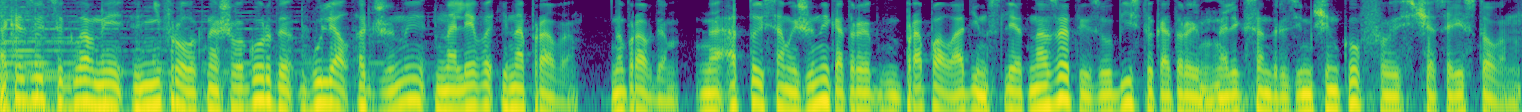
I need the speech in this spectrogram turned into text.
Оказывается, главный нефролог нашего города гулял от жены налево и направо. Ну, правда, от той самой жены, которая пропала 11 лет назад из-за убийства, которой Александр Земченков сейчас арестован.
